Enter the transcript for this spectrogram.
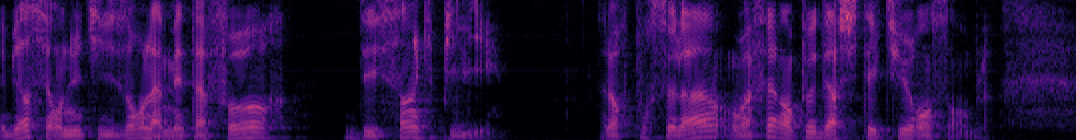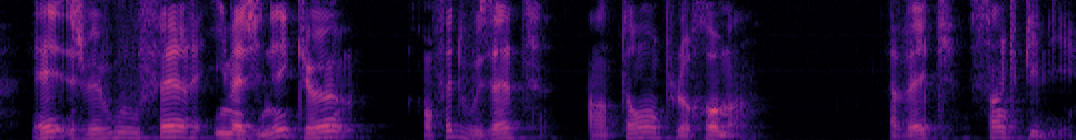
eh bien, c'est en utilisant la métaphore des cinq piliers. Alors pour cela, on va faire un peu d'architecture ensemble. Et je vais vous faire imaginer que, en fait, vous êtes un temple romain avec cinq piliers.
